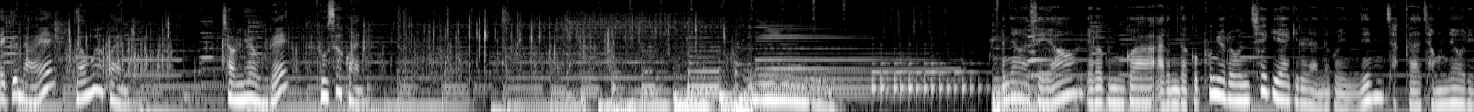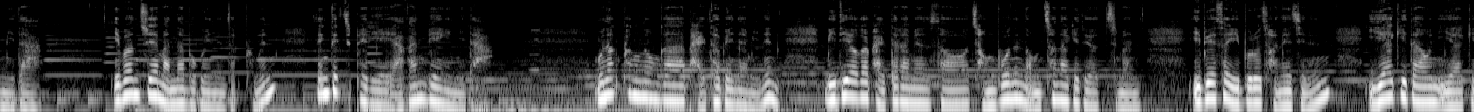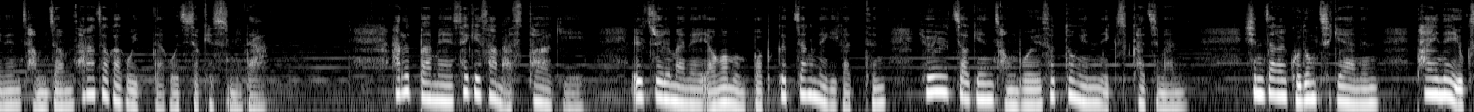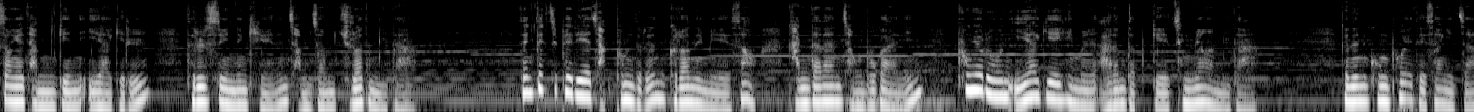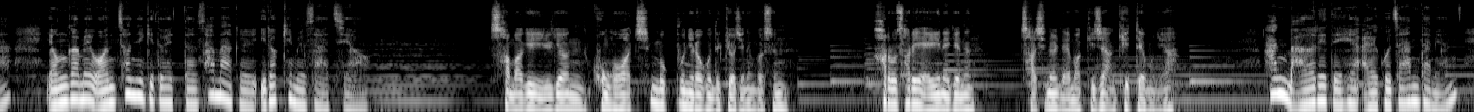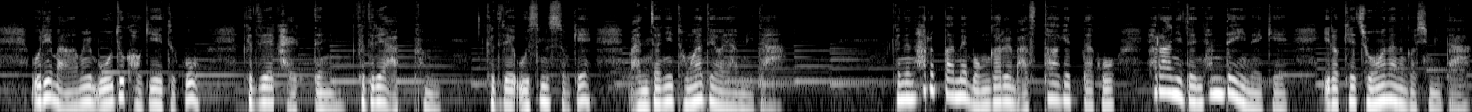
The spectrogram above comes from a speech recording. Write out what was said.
백은하의 영화관, 정여울의 도서관. 안녕하세요. 여러분과 아름답고 풍요로운 책 이야기를 나누고 있는 작가 정여울입니다. 이번 주에 만나보고 있는 작품은 생텍쥐페리의 야간 비행입니다. 문학평론가 발터 베냐미는 미디어가 발달하면서 정보는 넘쳐나게 되었지만 입에서 입으로 전해지는 이야기다운 이야기는 점점 사라져가고 있다고 지적했습니다. 하룻밤에 세계사 마스터하기, 일주일 만에 영어 문법 끝장내기 같은 효율적인 정보의 소통에는 익숙하지만 심장을 고동치게 하는 타인의 육성에 담긴 이야기를 들을 수 있는 기회는 점점 줄어듭니다. 생텍쥐페리의 작품들은 그런 의미에서 간단한 정보가 아닌 풍요로운 이야기의 힘을 아름답게 증명합니다. 그는 공포의 대상이자 영감의 원천이기도 했던 사막을 이렇게 묘사하지요. 사막이 일견 공허와 침묵뿐이라고 느껴지는 것은 하루살이 애인에게는 자신을 내맡기지 않기 때문이야. 한 마을에 대해 알고자 한다면 우리 마음을 모두 거기에 두고 그들의 갈등, 그들의 아픔, 그들의 웃음 속에 완전히 동화되어야 합니다. 그는 하룻밤에 뭔가를 마스터하겠다고 혈안이 된 현대인에게 이렇게 조언하는 것입니다.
